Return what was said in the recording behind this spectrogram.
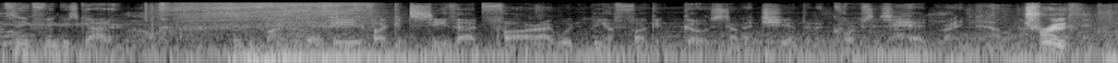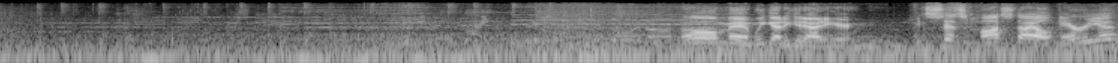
I think Fingers got her. I think we'll find her there. Hey, if I could see that far, I wouldn't be a fucking ghost on a chip in a corpse's head right now. Truth. Oh man, we gotta get out of here. It says hostile area.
